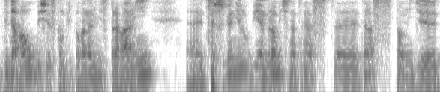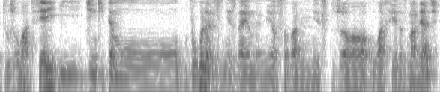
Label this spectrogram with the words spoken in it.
wydawałoby się skomplikowanymi sprawami. E, Coś, czego nie lubiłem robić, natomiast e, teraz to mi idzie dużo łatwiej i dzięki temu w ogóle z nieznajomymi osobami jest dużo łatwiej rozmawiać.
